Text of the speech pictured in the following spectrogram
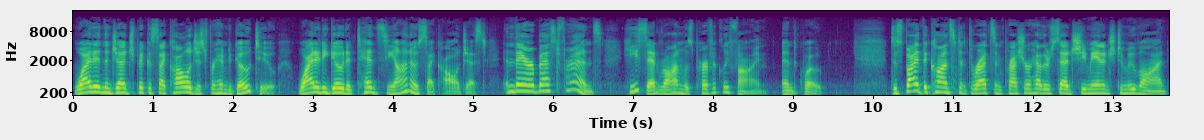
Why didn't the judge pick a psychologist for him to go to? Why did he go to Ted Ciano's psychologist? And they are best friends. He said Ron was perfectly fine. End quote. Despite the constant threats and pressure, Heather said she managed to move on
